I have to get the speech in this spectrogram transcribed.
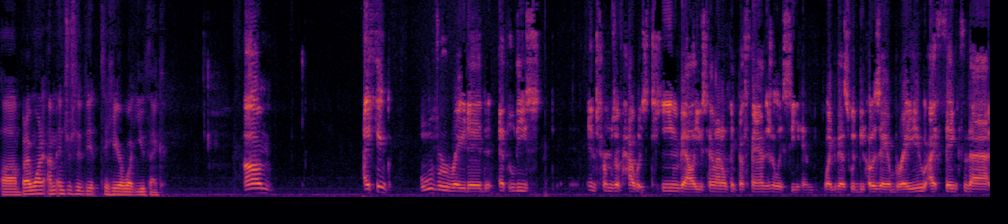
um, but I want I'm interested to, to hear what you think. Um, I think overrated at least in terms of how his team values him. I don't think the fans really see him like this. Would be Jose Abreu. I think that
